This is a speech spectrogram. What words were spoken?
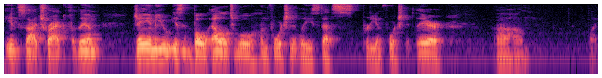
inside track for them. JMU isn't bowl eligible, unfortunately. So that's pretty unfortunate there. Um, like,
